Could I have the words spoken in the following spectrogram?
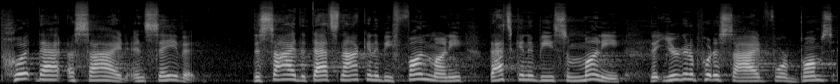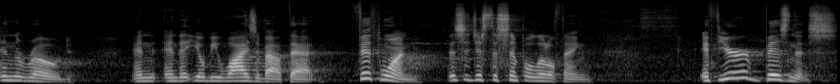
put that aside and save it. Decide that that's not going to be fun money, that's going to be some money that you're going to put aside for bumps in the road, and, and that you'll be wise about that. Fifth one this is just a simple little thing. If your business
